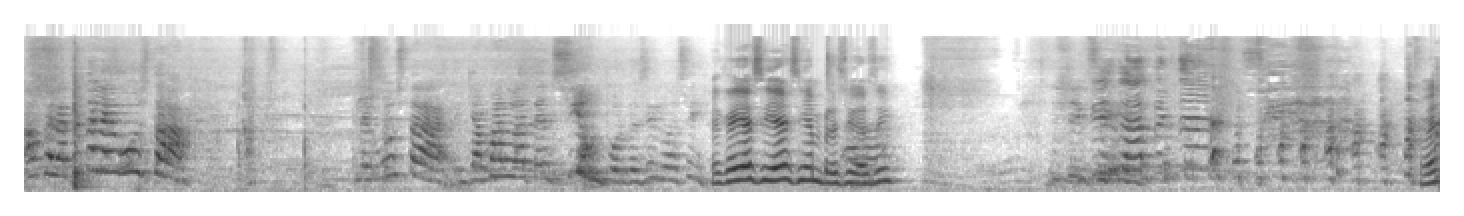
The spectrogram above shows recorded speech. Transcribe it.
Aunque a la teta le gusta. Le gusta llamar la atención, por decirlo así. Es que ella sí es, siempre ha sido así. ¿Ves?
